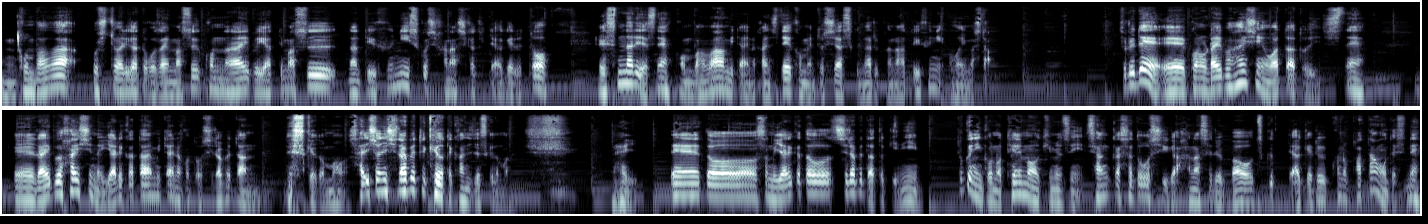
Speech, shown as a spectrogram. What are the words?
うん、こんばんは、ご視聴ありがとうございます。こんなライブやってます。なんていうふうに少し話しかけてあげると、えすんなりですね、こんばんは、みたいな感じでコメントしやすくなるかなというふうに思いました。それで、えこのライブ配信終わった後にですね、えライブ配信のやり方みたいなことを調べたんですけども、最初に調べてけよって感じですけどもね。はい。えっ、ー、と、そのやり方を調べたときに、特にこのテーマを決めずに参加者同士が話せる場を作ってあげる、このパターンをですね、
